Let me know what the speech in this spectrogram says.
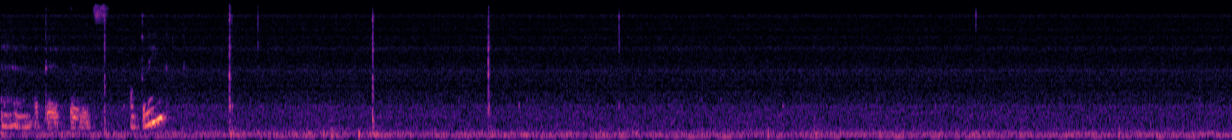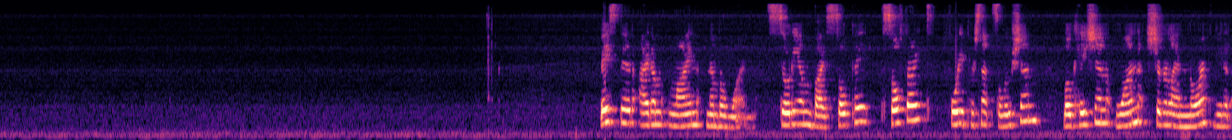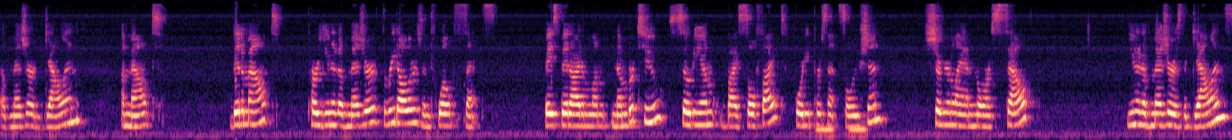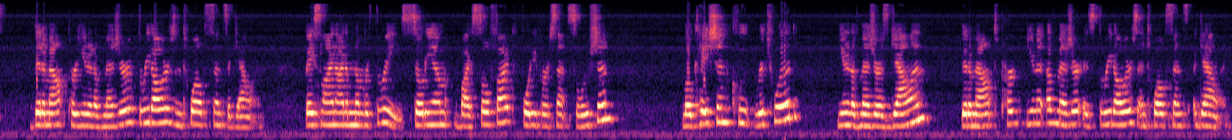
And the bid is opening. Base bid item line number one, sodium bisulfate, sulfite, 40% solution. Location one, Sugarland North, unit of measure gallon. Amount, bid amount per unit of measure, $3.12. Base bid item number two, sodium bisulfite, 40% solution. Sugarland North South. Unit of measure is the gallons. Bid amount per unit of measure, $3.12 a gallon. Baseline item number three, sodium bisulfite, 40% solution. Location, Clute Richwood. Unit of measure is gallon. Bid amount per unit of measure is $3.12 a gallon.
